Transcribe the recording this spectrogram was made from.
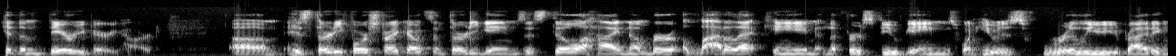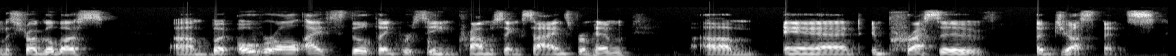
hit them very, very hard. Um, his 34 strikeouts in 30 games is still a high number. A lot of that came in the first few games when he was really riding the struggle bus. Um, but overall, I still think we're seeing promising signs from him um, and impressive adjustments.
